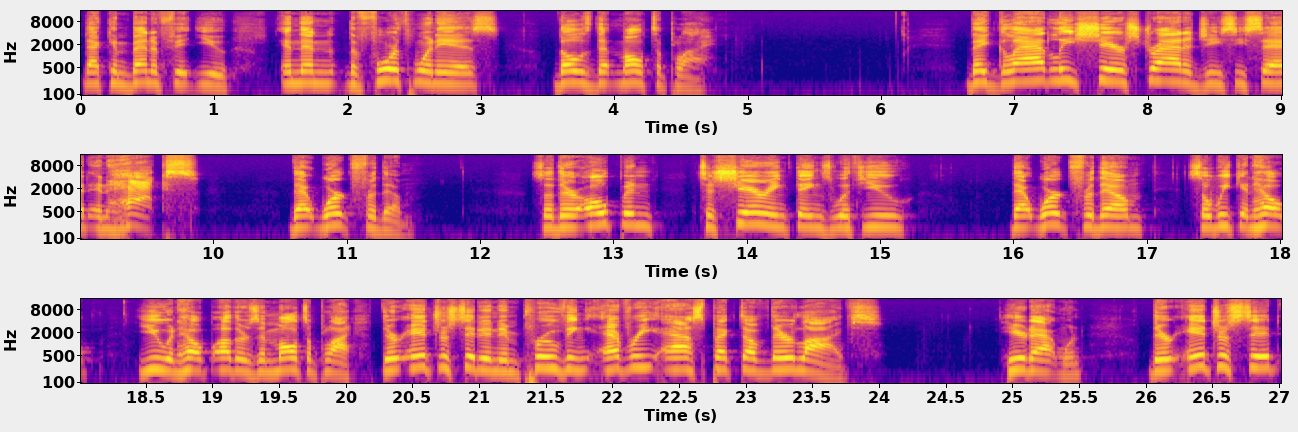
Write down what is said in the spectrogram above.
that can benefit you. And then the fourth one is those that multiply. They gladly share strategies, he said, and hacks that work for them. So they're open to sharing things with you that work for them so we can help you and help others and multiply. They're interested in improving every aspect of their lives. Hear that one. They're interested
